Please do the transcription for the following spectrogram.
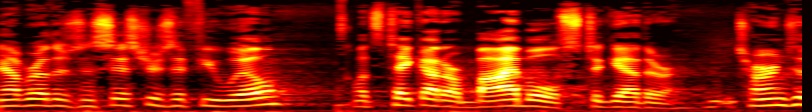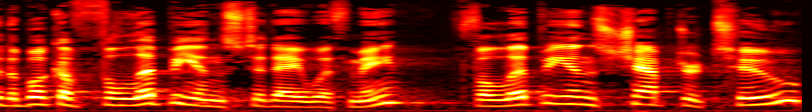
Now, brothers and sisters, if you will, let's take out our Bibles together. Turn to the book of Philippians today with me. Philippians chapter 2.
